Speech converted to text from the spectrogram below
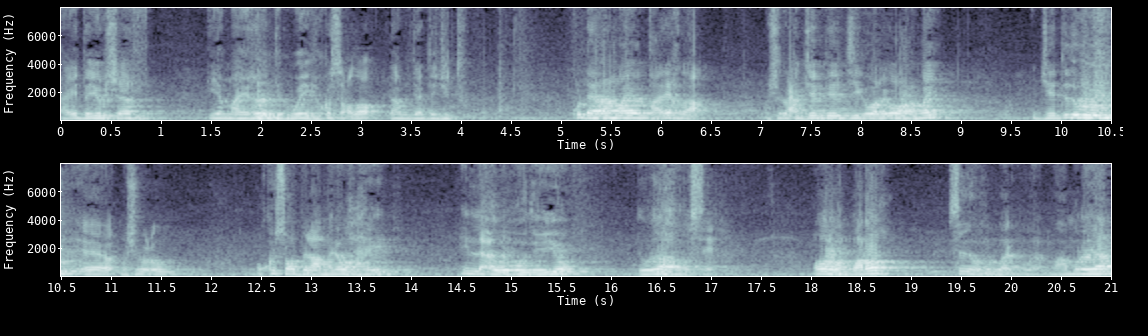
hay'adda unisef iyo maayarada degmooyinka ka socdo maamul daadejintu ku dheeraan maayo taariikhda mashruucan j belgiga waa laga warramay. Ujeeddada weyn ee mashruucu uu ku soo bilaabmayna waxay ahayd in la awoodeeyo dowladaha hoose oo la baro siday wax maamulayaan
